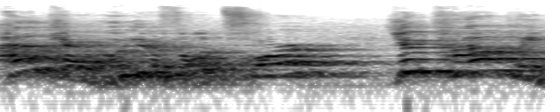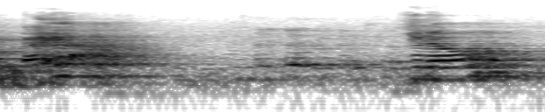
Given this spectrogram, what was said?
I don't care who you're voting for, you're probably mad. You know?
